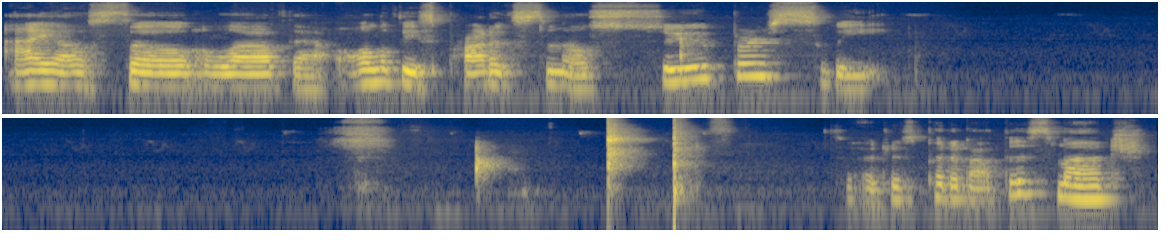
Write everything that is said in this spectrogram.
I also love that all of these products smell super sweet. So I just put about this much.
